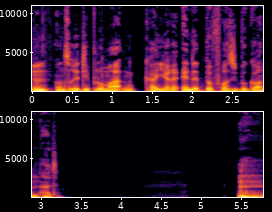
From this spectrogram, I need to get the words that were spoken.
Hm. Unsere Diplomatenkarriere endet, bevor sie begonnen hat. Hm.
